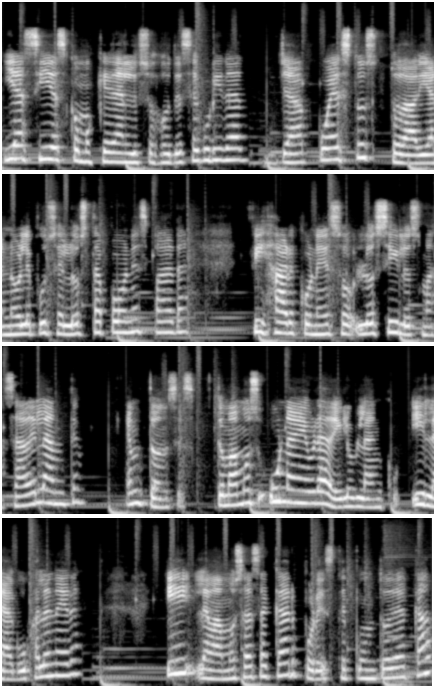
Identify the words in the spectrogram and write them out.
Y así es como quedan los ojos de seguridad ya puestos. Todavía no le puse los tapones para fijar con eso los hilos más adelante. Entonces, tomamos una hebra de hilo blanco y la aguja lanera y la vamos a sacar por este punto de acá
